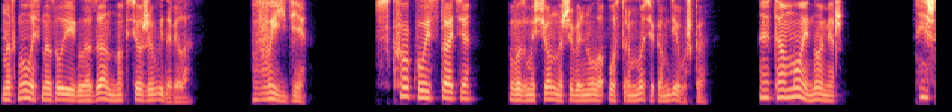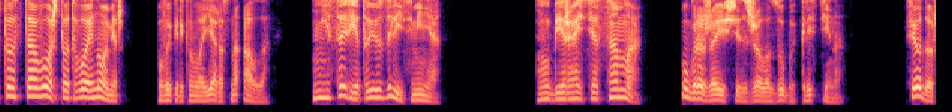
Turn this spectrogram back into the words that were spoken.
наткнулась на злые глаза, но все же выдавила. «Выйди!» «С какой стати?» – возмущенно шевельнула острым носиком девушка. «Это мой номер». «И что с того, что твой номер?» – выкрикнула яростно Алла. «Не советую злить меня». «Убирайся сама!» – угрожающе сжала зубы Кристина. Федор,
